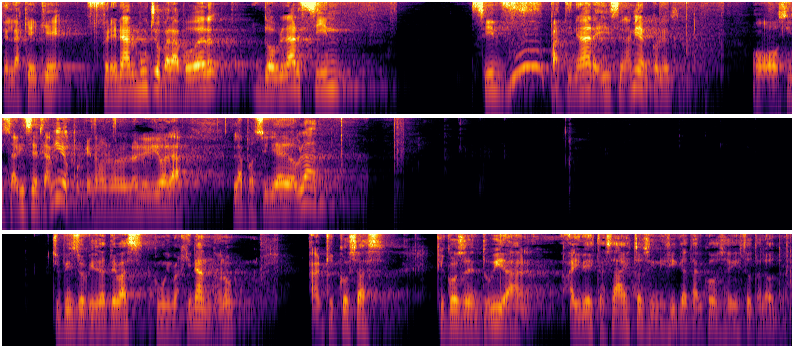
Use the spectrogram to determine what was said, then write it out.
en las que hay que frenar mucho para poder doblar sin sin patinar e irse la miércoles, o sin salirse del camino porque no, no, le dio la, la, posibilidad de doblar. Yo pienso que ya te vas como imaginando, ¿no? A qué cosas, qué cosas en tu vida hay de estas. Ah, esto significa tal cosa y esto tal otra.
